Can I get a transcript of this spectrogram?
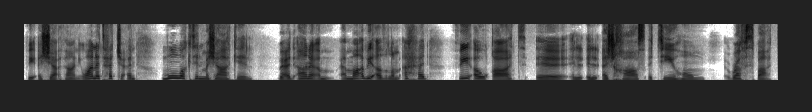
في أشياء ثانية. وأنا أتحكى عن مو وقت المشاكل. بعد أنا ما أبي أظلم أحد في أوقات آه، الأشخاص تجيهم rough spots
